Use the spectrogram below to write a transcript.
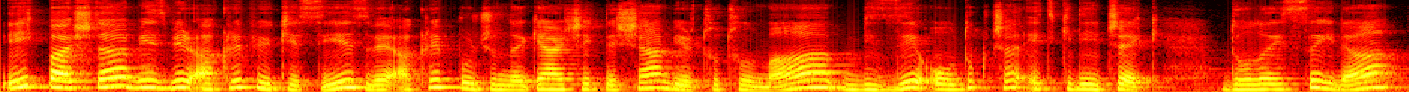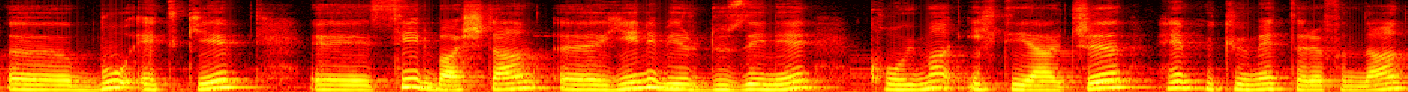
İlk başta biz bir akrep ülkesiyiz ve akrep burcunda gerçekleşen bir tutulma bizi oldukça etkileyecek. Dolayısıyla e, bu etki e, sil baştan e, yeni bir düzeni koyma ihtiyacı hem hükümet tarafından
